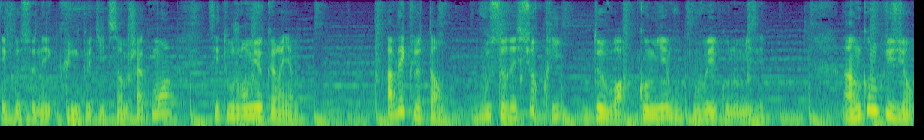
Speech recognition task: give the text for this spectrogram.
et que ce n'est qu'une petite somme chaque mois, c'est toujours mieux que rien. Avec le temps, vous serez surpris de voir combien vous pouvez économiser. En conclusion,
